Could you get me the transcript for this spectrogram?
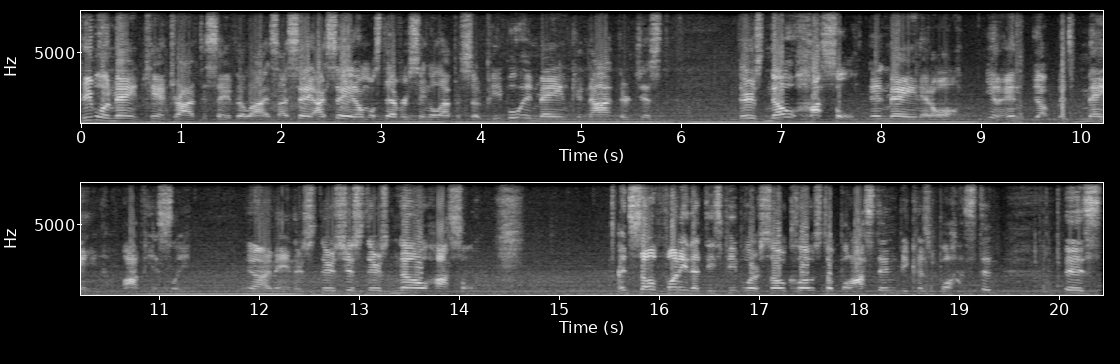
People in Maine can't drive to save their lives. I say I say it almost every single episode. People in Maine cannot. They're just there's no hustle in Maine at all. You know, and you know, it's Maine, obviously. You know what I mean? There's there's just there's no hustle it's so funny that these people are so close to Boston because Boston is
